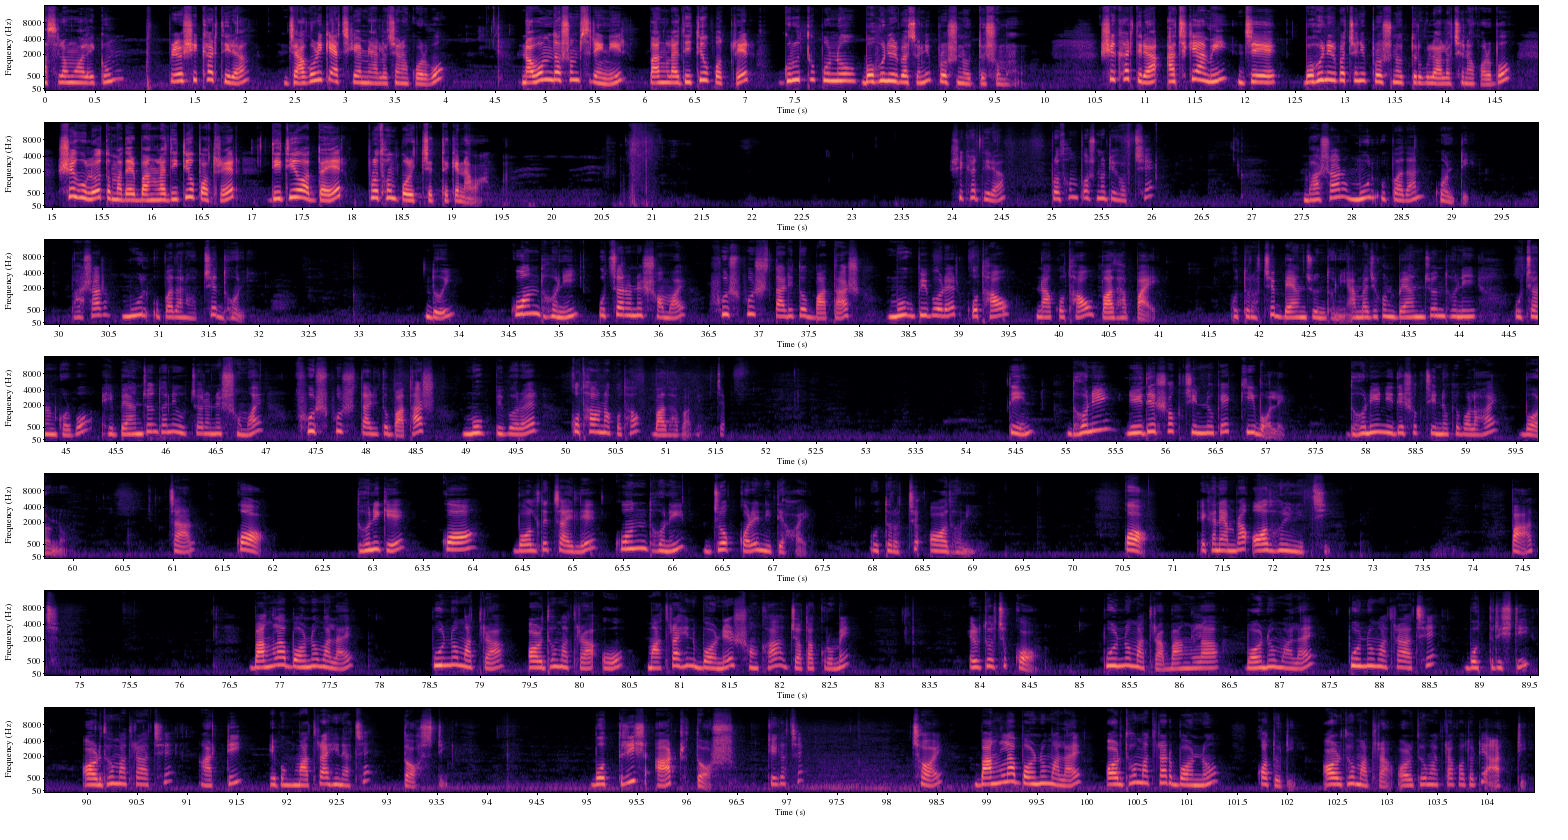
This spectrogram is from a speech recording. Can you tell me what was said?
আসসালামু আলাইকুম। প্রিয় শিক্ষার্থীরা, জাগরিকে আজকে আমি আলোচনা করব নবম দশম শ্রেণির বাংলা দ্বিতীয় পত্রের গুরুত্বপূর্ণ বহু নির্বাচনী প্রশ্ন উত্তরসমূহ। শিক্ষার্থীরা, আজকে আমি যে বহু নির্বাচনী প্রশ্ন উত্তরগুলো আলোচনা করব, সেগুলো তোমাদের বাংলা দ্বিতীয় পত্রের দ্বিতীয় অধ্যায়ের প্রথম পরিচ্ছেদ থেকে নেওয়া। শিক্ষার্থীরা, প্রথম প্রশ্নটি হচ্ছে, ভাষার মূল উপাদান কোনটি? ভাষার মূল উপাদান হচ্ছে ধ্বনি। দুই, কোন ধ্বনি উচ্চারণের সময় ফুসফুস তাড়িত বাতাস মুখ বিবরের কোথাও না কোথাও বাধা পায়? উত্তর হচ্ছে ব্যঞ্জন ধ্বনি। আমরা যখন ব্যঞ্জন ধ্বনি উচ্চারণ করব, এই ব্যঞ্জন ধ্বনি উচ্চারণের সময় ফুসফুস তাড়িত বাতাস মুখ বিবরের কোথাও না কোথাও বাধা পাবে। তিন, ধ্বনি নির্দেশক চিহ্নকে কি বলে? ধ্বনি নির্দেশক চিহ্নকে বলা হয় বর্ণ। চার, ক। ধ্বনিকে ক বলতে চাইলে কোন ধ্বনি যোগ করে নিতে হয়? উত্তর হচ্ছে অধ্বনি। ক, এখানে আমরা অধ্বনি নিচ্ছি। পাঁচ, বাংলা বর্ণমালায় পূর্ণমাত্রা, অর্ধমাত্রা ও মাত্রাহীন বর্ণের সংখ্যা যথাক্রমে। এর উত্তর হচ্ছে ক। পূর্ণমাত্রা, বাংলা বর্ণমালায় পূর্ণমাত্রা আছে বত্রিশটি অর্ধমাত্রা আছে আটটি এবং মাত্রাহীন আছে দশটি। বত্রিশ আট দশ, ঠিক আছে? ছয়, বাংলা বর্ণমালায় অর্ধমাত্রার বর্ণ কতটি? অর্ধমাত্রা অর্ধমাত্রা কতটি? আটটি।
